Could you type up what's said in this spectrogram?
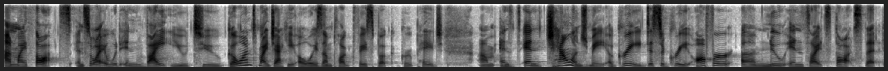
on my thoughts. And so I would invite you to go onto my Jackie Always Unplugged Facebook group page um, and and challenge me, agree, disagree, offer um, new insights, thoughts that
